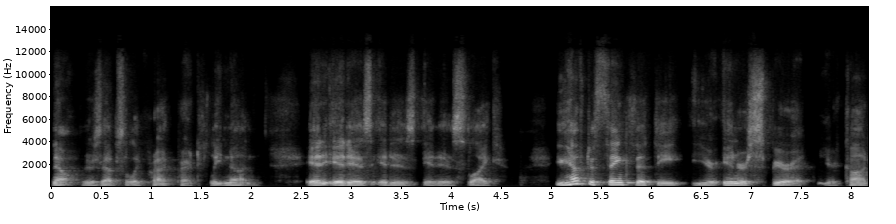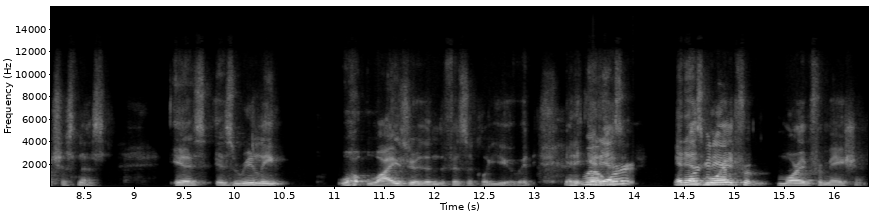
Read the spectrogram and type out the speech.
No there's absolutely practically none. It, it is it is it is like you have to think that the your inner spirit your consciousness is is really wiser than the physical you it it, well, it has it has more have, more information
